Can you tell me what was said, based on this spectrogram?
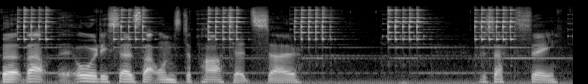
But that it already says that one's departed, so just have to see.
